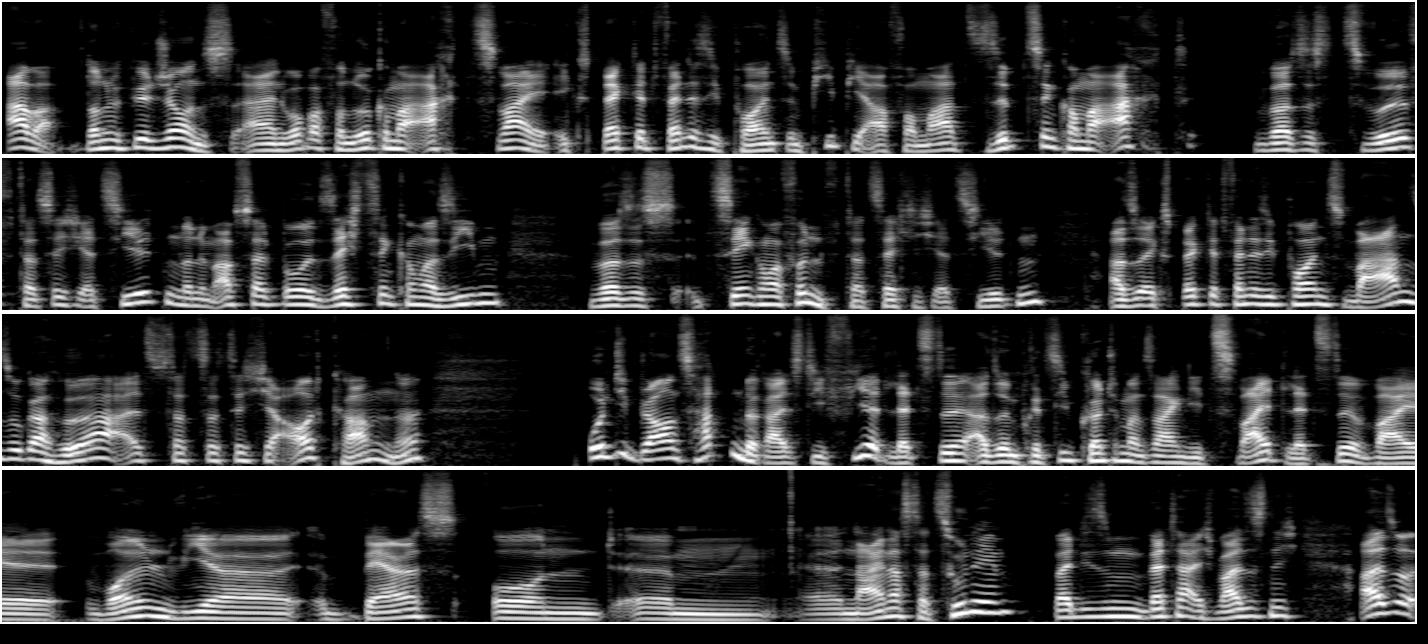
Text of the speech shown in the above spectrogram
Aber Donovan People Jones, ein Whopper von 0,82. Expected Fantasy Points im PPR-Format 17,8 versus 12 tatsächlich erzielten und im Upside Bowl 16,7 versus 10,5 tatsächlich erzielten. Also Expected Fantasy Points waren sogar höher als das tatsächliche Outcome. Ne? Und die Browns hatten bereits die viertletzte, also im Prinzip könnte man sagen die zweitletzte, weil wollen wir Bears und ähm, äh, Niners dazunehmen bei diesem Wetter? Ich weiß es nicht. Also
